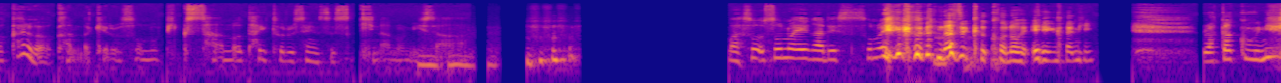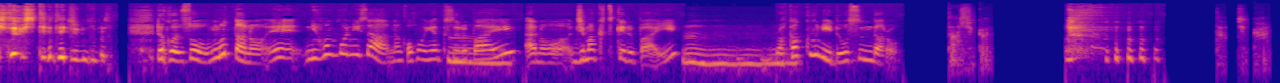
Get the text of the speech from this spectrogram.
分かるは分かんだけどそのピクサーのタイトルセンス好きなのにさ。まあそその映画です。その映画がなぜかこの映画にラカクーニとして出るんです。だからそう思ったの。え日本語にさなんか翻訳する場合、うんあの字幕つける場合、うんうんうんうん。ラカクーニどうすんだろ確かに。確かに。あ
